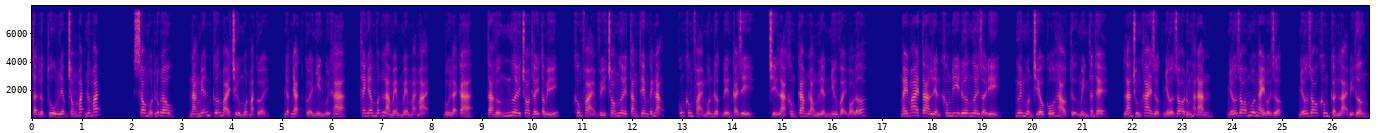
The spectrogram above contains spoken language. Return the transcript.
tận lực thu liễm trong mắt nước mắt. Sau một lúc lâu, nàng miễn cưỡng bài trừ một mặt cười, nhợt nhạt cười nhìn Bùi Kha, thanh âm vẫn là mềm mềm mại mại, bùi đại ca, ta hướng ngươi cho thấy tâm ý, không phải vì cho ngươi tăng thêm gánh nặng, cũng không phải muốn được đến cái gì, chỉ là không cam lòng liền như vậy bỏ lỡ. Ngày mai ta liền không đi đưa ngươi rời đi, ngươi muốn chiếu cố hảo tự mình thân thể, lang trung khai dược nhớ rõ đúng hạn ăn, nhớ rõ mỗi ngày đổi dược, nhớ rõ không cần lại bị thương,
